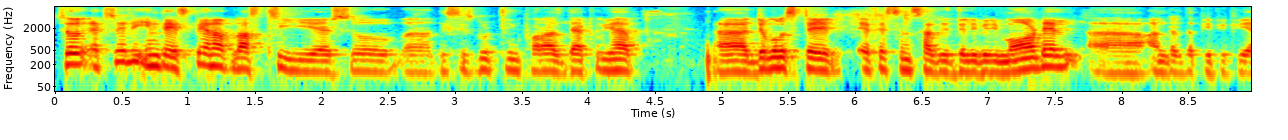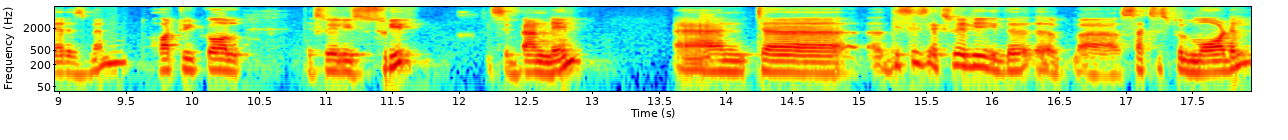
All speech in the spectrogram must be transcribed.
So actually, in the span of last three years, so uh, this is good thing for us that we have uh, demonstrated FSM service delivery model uh, under the PPP arrangement, what we call actually SWIFT. It's a brand name, and uh, this is actually the uh, uh, successful model,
